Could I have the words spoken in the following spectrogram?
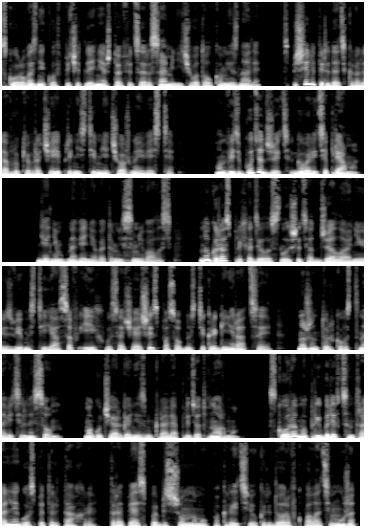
Скоро возникло впечатление, что офицеры сами ничего толком не знали. Спешили передать короля в руки врачей и принести мне черные вести. «Он ведь будет жить? Говорите прямо». Я ни мгновения в этом не сомневалась. Много раз приходилось слышать от Джелла о неуязвимости ясов и их высочайшей способности к регенерации. Нужен только восстановительный сон. Могучий организм короля придет в норму. Скоро мы прибыли в центральный госпиталь Тахры. Торопясь по бесшумному покрытию коридоров к палате мужа,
